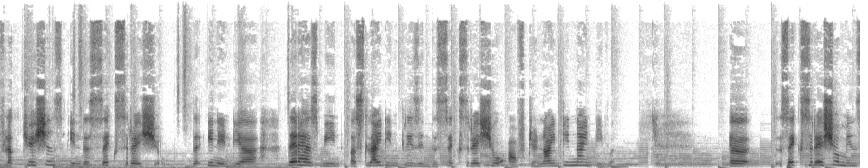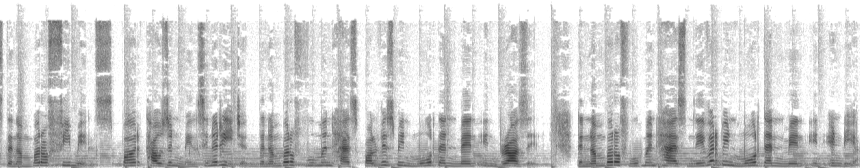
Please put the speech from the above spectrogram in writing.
fluctuations in the sex ratio. The, in India, there has been a slight increase in the sex ratio after 1991. Uh, sex ratio means the number of females per thousand males in a region. The number of women has always been more than men in Brazil. The number of women has never been more than men in India.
